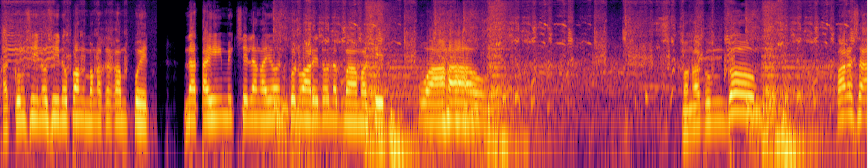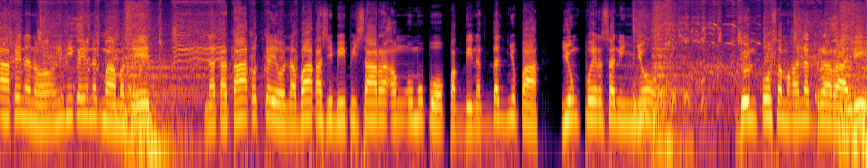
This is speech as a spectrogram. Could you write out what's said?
At kung sino-sino pang mga kakampwit na tahimik sila ngayon. Kunwari daw nagmamasid. Wow! Mga gunggong. Para sa akin, ano, hindi kayo nagmamasid. Natatakot kayo na baka si BP Sara ang umupo pag dinagdag nyo pa yung puwersa ninyo. Doon po sa mga nagrarally.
